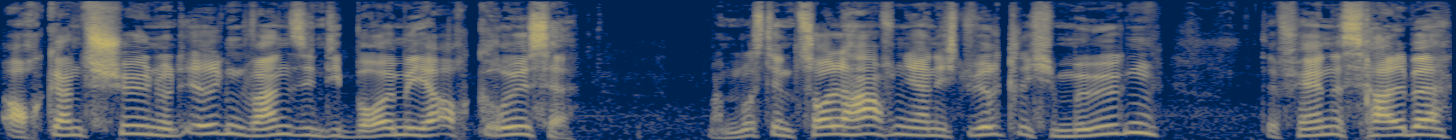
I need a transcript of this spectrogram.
auch ganz schön und irgendwann sind die Bäume ja auch größer. Man muss den Zollhafen ja nicht wirklich mögen, der Fairness halber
